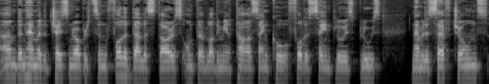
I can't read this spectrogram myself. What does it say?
Ähm, dann haben wir den Jason Robertson von den Dallas Stars und den Wladimir Tarasenko von den St. Louis Blues. Dann haben wir den Seth Jones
